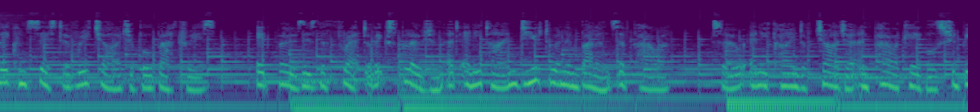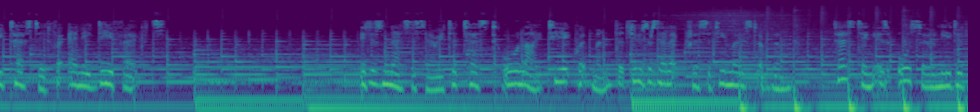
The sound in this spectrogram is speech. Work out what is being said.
they consist of rechargeable batteries. It poses the threat of explosion at any time due to an imbalance of power. So any kind of charger and power cables should be tested for any defects. It is necessary to test all IT equipment that uses electricity most of them. Testing is also needed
